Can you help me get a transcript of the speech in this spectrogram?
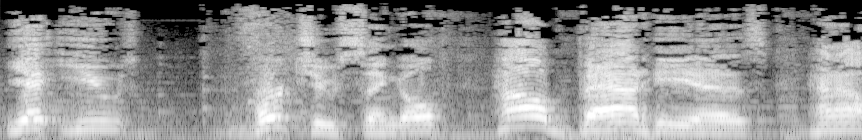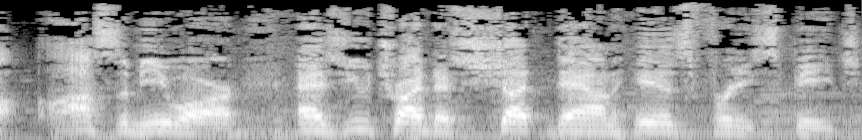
yet you virtue singled how bad he is and how awesome you are as you tried to shut down his free speech.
